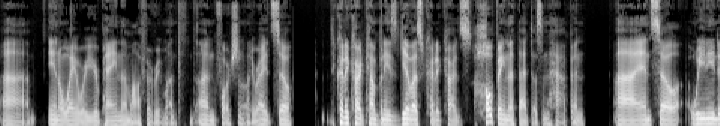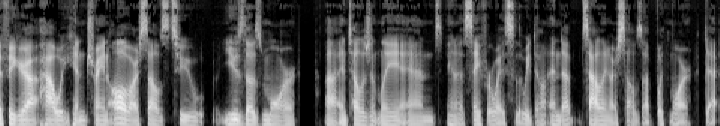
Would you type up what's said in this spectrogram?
um, in a way where you're paying them off every month. Unfortunately, right? So the credit card companies give us credit cards hoping that that doesn't happen. Uh, and so we need to figure out how we can train all of ourselves to use those more uh, intelligently and in a safer way so that we don't end up saddling ourselves up with more debt.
